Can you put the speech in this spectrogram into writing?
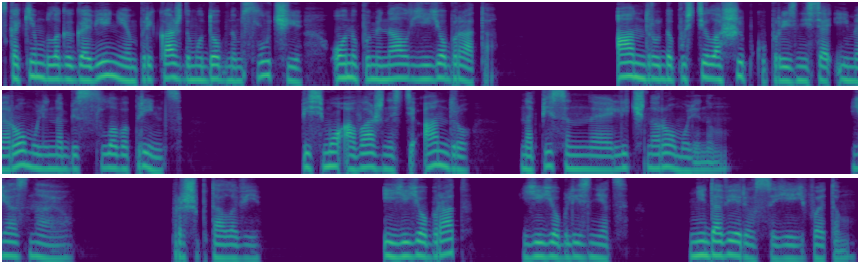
с каким благоговением при каждом удобном случае он упоминал ее брата. Андру допустил ошибку, произнеся имя Ромулина без слова «принц». Письмо о важности Андру — написанное лично Ромулиным. «Я знаю», — прошептала Ви. И ее брат, ее близнец, не доверился ей в этом.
